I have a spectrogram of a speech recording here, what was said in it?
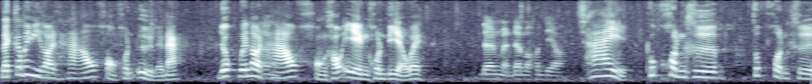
แล้วก็ไม่มีรอยเท้าของคนอื่นเลยนะ ยกเว้นรอยเท้าของเขาเองคนเดียวเว้ย เดินเหมือนเดินมาคนเดียว ใช่ ทุกคนคือทุกคนคือ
